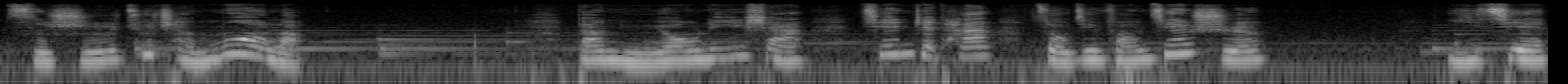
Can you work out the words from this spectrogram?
此时却沉默了。当女佣丽莎牵着她走进房间时，一切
